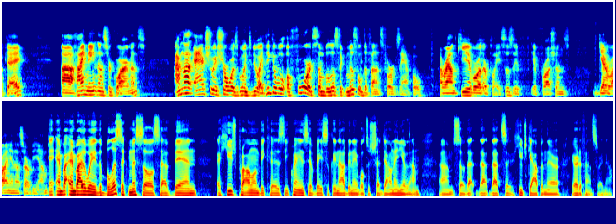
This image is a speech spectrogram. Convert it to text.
okay, uh, high maintenance requirements. I'm not actually sure what it's going to do. I think it will afford some ballistic missile defense, for example, around Kiev or other places if if Russians get Iranian SRBMs. And, and by, and by the way, the ballistic missiles have been a huge problem because the Ukrainians have basically not been able to shut down any of them. Um, so that, that that's a huge gap in their air defense right now.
